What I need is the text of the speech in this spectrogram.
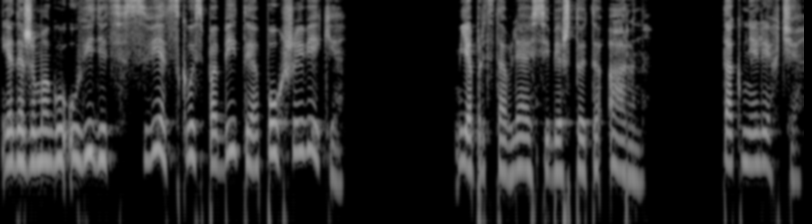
я даже могу увидеть свет сквозь побитые опухшие веки. Я представляю себе, что это Аарон. Так мне легче.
